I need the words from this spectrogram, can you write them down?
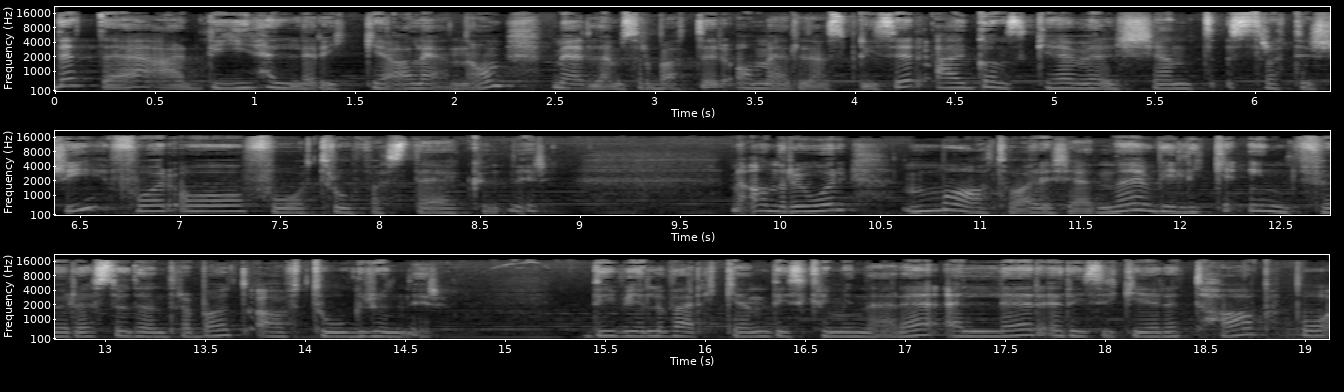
Dette er de heller ikke alene om. Medlemsrabatter og medlemspriser er ganske velkjent strategi for å få trofaste kunder. Med andre ord, matvarekjedene vil ikke innføre studentrabatt av to grunner. De vil verken diskriminere eller risikere tap på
